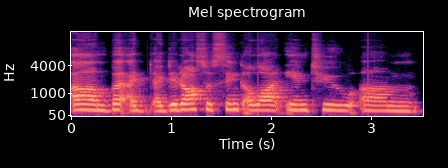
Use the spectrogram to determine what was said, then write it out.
um, but I, I did also sink a lot into, um,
